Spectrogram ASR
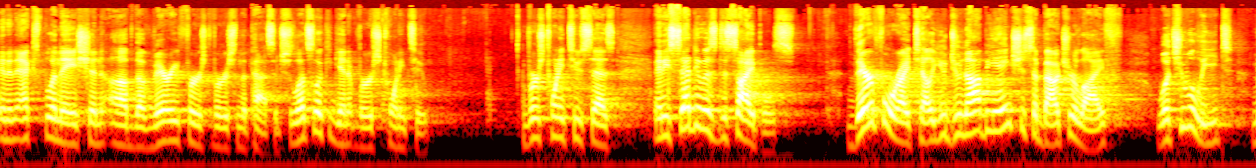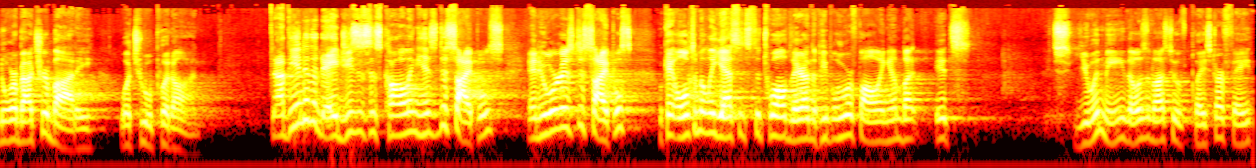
in an explanation of the very first verse in the passage. So let's look again at verse 22. Verse 22 says, And he said to his disciples, Therefore I tell you, do not be anxious about your life, what you will eat, nor about your body, what you will put on. Now, at the end of the day, Jesus is calling his disciples. And who are his disciples? Okay, ultimately, yes, it's the 12 there and the people who are following him, but it's, it's you and me, those of us who have placed our faith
